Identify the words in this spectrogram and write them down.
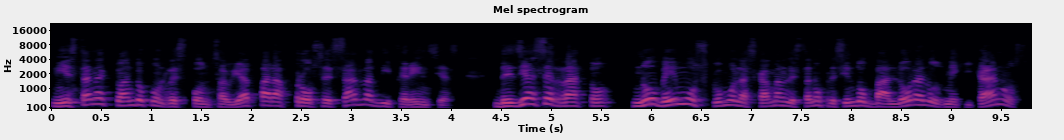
ni están actuando con responsabilidad para procesar las diferencias. Desde hace rato no vemos cómo las cámaras le están ofreciendo valor a los mexicanos,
